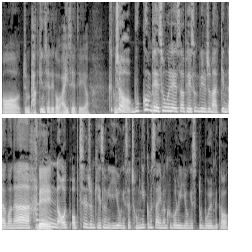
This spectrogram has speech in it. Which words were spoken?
어, 좀 바뀐 세대가 Y 세대예요. 그렇죠. 묶음 배송을 해서 배송비를 좀 아낀다거나 한 네. 업체를 좀 계속 이용해서 적립금 쌓이면 그걸로 이용해서 또 뭘 더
